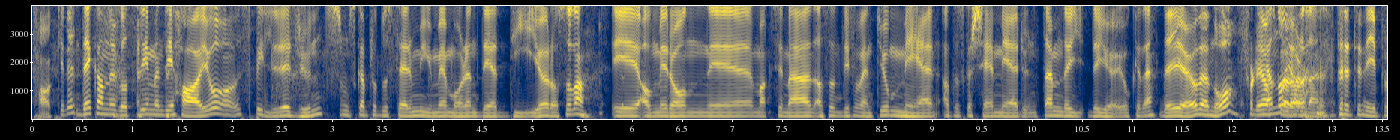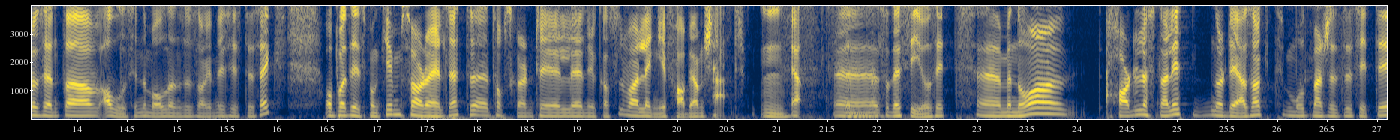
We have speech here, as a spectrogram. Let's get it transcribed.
taket ditt. Det kan du godt si, men de har jo spillere rundt som skal produsere mye mer mål enn det de gjør også, da. I Almiron, i Maximad Altså, de forventer jo mer at det skal skje mer rundt dem, men det, det gjør jo ikke det. Det gjør jo det nå, for de har Ja, skåra 39% av alle sine mål denne sesongen de siste seks. Og på et tidspunkt, Kim, så har du helt rett. eh, Toppskåreren til Newcastle var lenge Fabian Skjær. mm. Ja, Eh, så det sier jo sitt. Eh, men nå har det løsna litt, når det er sagt, mot Manchester City,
